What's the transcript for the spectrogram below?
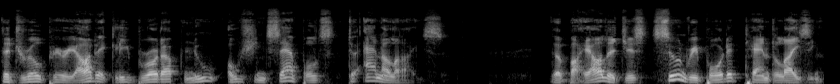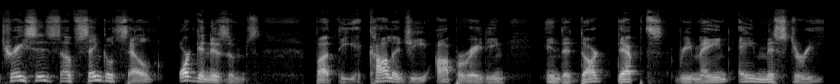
the drill periodically brought up new ocean samples to analyze. The biologists soon reported tantalizing traces of single celled organisms, but the ecology operating in the dark depths remained a mystery.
